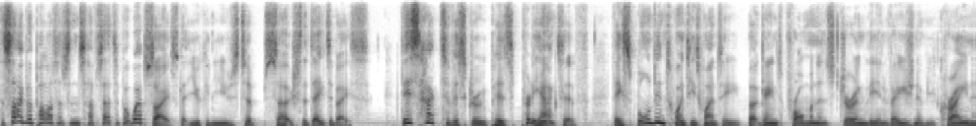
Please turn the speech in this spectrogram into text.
the cyber partisans have set up a website that you can use to search the database. This hacktivist group is pretty active. They spawned in 2020, but gained prominence during the invasion of Ukraine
